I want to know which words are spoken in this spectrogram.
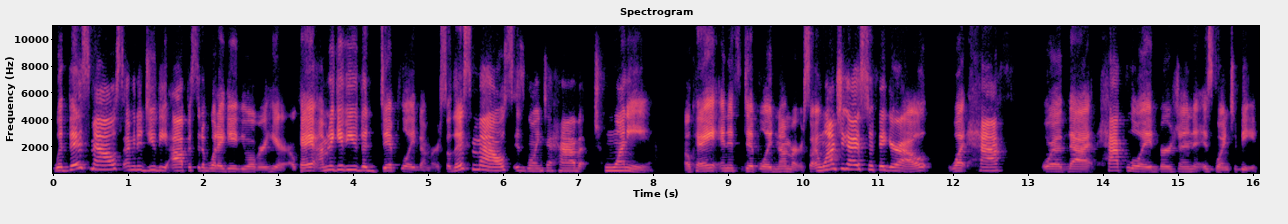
with this mouse, I'm going to do the opposite of what I gave you over here. Okay. I'm going to give you the diploid number. So this mouse is going to have 20. Okay. And it's diploid number. So I want you guys to figure out what half or that haploid version is going to be.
